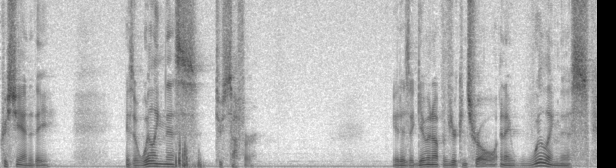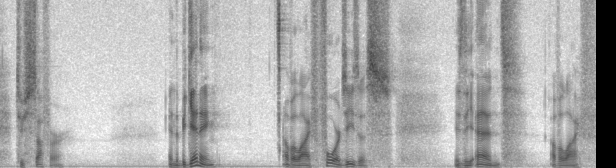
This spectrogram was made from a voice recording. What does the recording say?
Christianity is a willingness to suffer. It is a giving up of your control and a willingness to suffer. In the beginning of a life for Jesus is the end of a life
